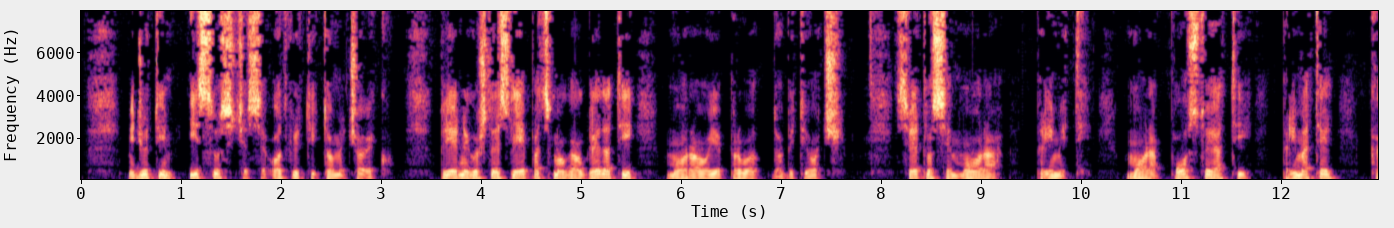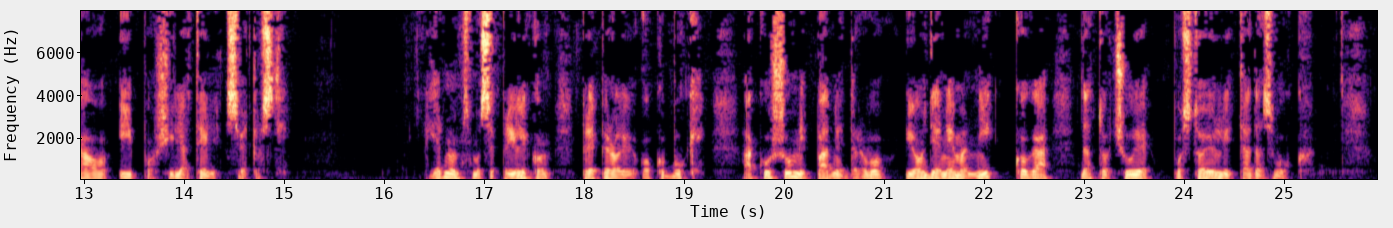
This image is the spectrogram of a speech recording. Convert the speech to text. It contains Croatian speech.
Međutim, Isus će se otkriti tome čovjeku. Prije nego što je slijepac mogao gledati, morao je prvo dobiti oči. Svjetlo se mora primiti, mora postojati primatelj kao i pošiljatelj svjetlosti. Jednom smo se prilikom prepirali oko buke. Ako u šumi padne drvo i ondje nema nikoga da to čuje, postoji li tada zvuk?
